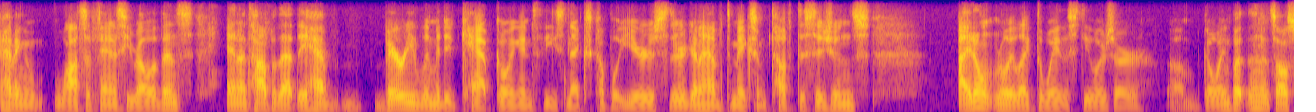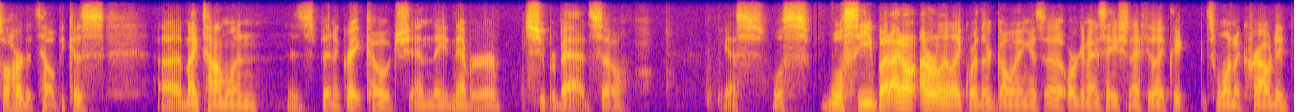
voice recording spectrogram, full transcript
having lots of fantasy relevance. And on top of that, they have very limited cap going into these next couple years. They're going to have to make some tough decisions. I don't really like the way the Steelers are um, going. But then it's also hard to tell because uh, Mike Tomlin has been a great coach, and they never are super bad. So I guess we'll we'll see. But I don't I don't really like where they're going as an organization. I feel like it's one a crowded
